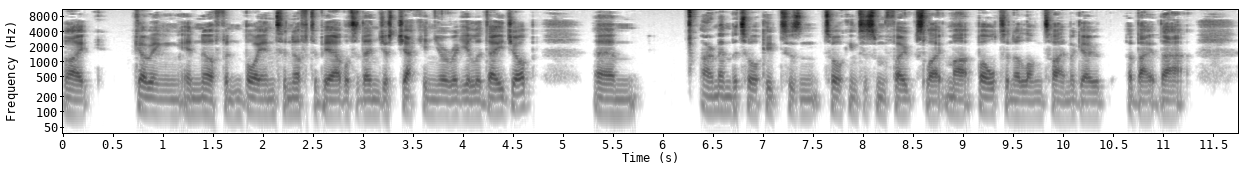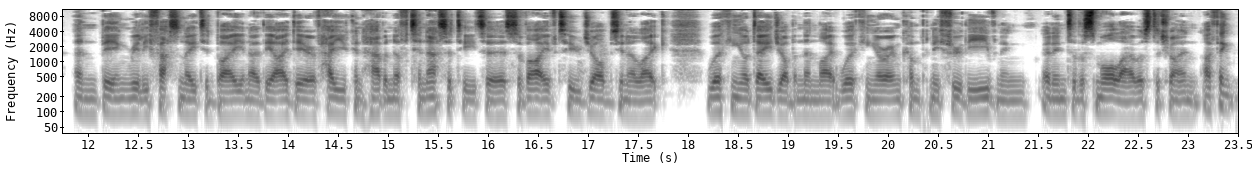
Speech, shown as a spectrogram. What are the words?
like going enough and buoyant enough to be able to then just jack in your regular day job. Um, I remember talking to some, talking to some folks like Mark Boulton a long time ago about that and being really fascinated by you know the idea of how you can have enough tenacity to survive two jobs you know like working your day job and then like working your own company through the evening and into the small hours to try and i think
